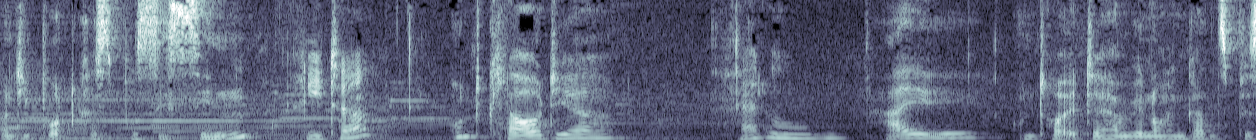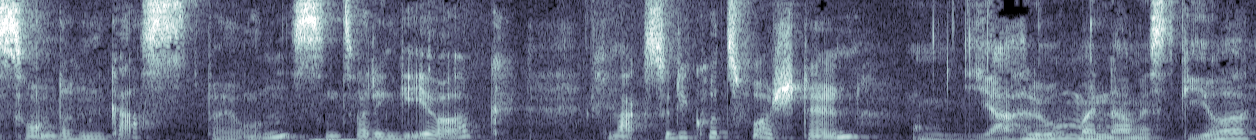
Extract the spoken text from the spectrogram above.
Und die Podcast-Bossi sind Rita? und Claudia. Hallo. Hi. Und heute haben wir noch einen ganz besonderen Gast bei uns, und zwar den Georg. Magst du die kurz vorstellen? Ja, hallo, mein Name ist Georg.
